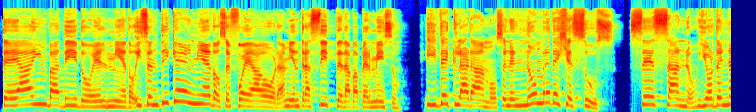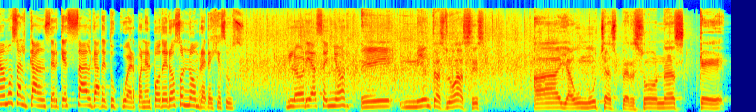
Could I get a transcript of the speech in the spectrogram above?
Te ha invadido el miedo y sentí que el miedo se fue ahora mientras Sid te daba permiso. Y declaramos en el nombre de Jesús, sé sano y ordenamos al cáncer que salga de tu cuerpo en el poderoso nombre de Jesús. Gloria Señor. Y mientras lo haces, hay aún muchas personas que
